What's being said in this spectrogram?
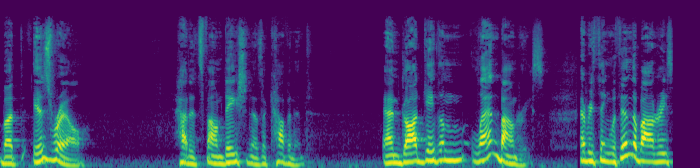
But Israel had its foundation as a covenant. And God gave them land boundaries, everything within the boundaries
